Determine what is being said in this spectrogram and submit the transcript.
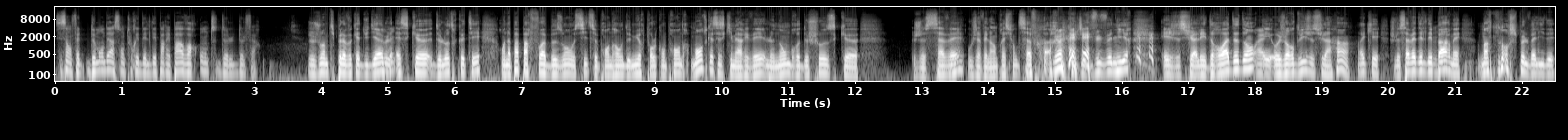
C'est ça en fait, demander à s'entourer dès le départ et pas avoir honte de, le faire. Je joue un petit peu l'avocat du diable. Mhm. Est-ce que de l'autre côté, on n'a pas parfois besoin aussi de se prendre un ou deux murs pour le comprendre? Moi, en tout cas, c'est ce qui m'est arrivé. Le nombre de choses que je savais mhm. ou j'avais l'impression de savoir que j'ai vu venir et je suis allé droit dedans et aujourd'hui je suis là hein, ok je le savais dès le départ mhm. mais maintenant je peux le valider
